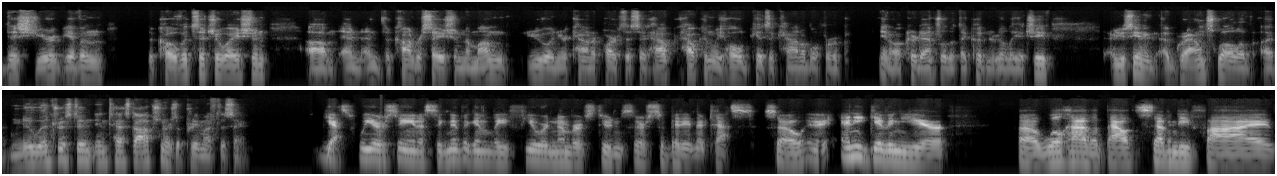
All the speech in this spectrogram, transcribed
this year, given the COVID situation, um, and and the conversation among you and your counterparts that said, how how can we hold kids accountable for you know a credential that they couldn't really achieve? Are you seeing a, a groundswell of a new interest in, in test option, or is it pretty much the same? Yes, we are seeing a significantly fewer number of students that are submitting their tests. So in any given year, uh, we'll have about 75,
